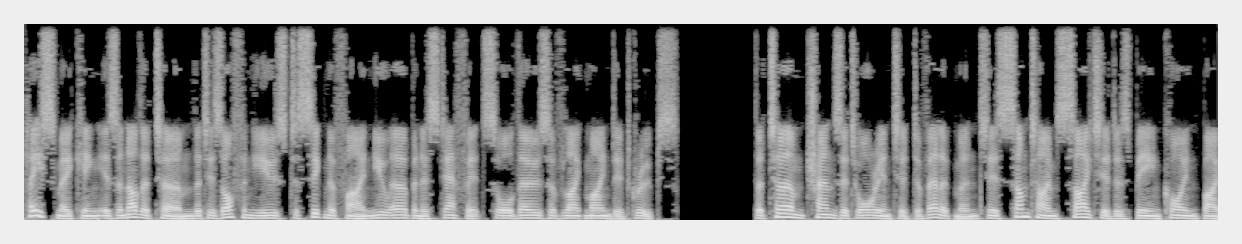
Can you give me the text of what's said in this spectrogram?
Placemaking is another term that is often used to signify new urbanist efforts or those of like-minded groups. The term transit-oriented development is sometimes cited as being coined by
